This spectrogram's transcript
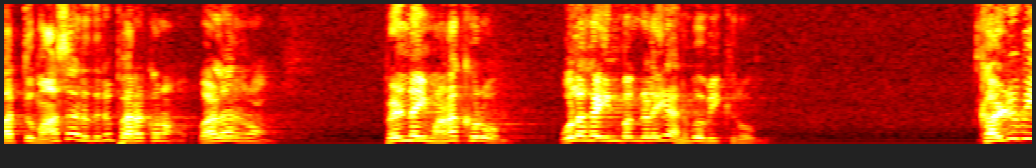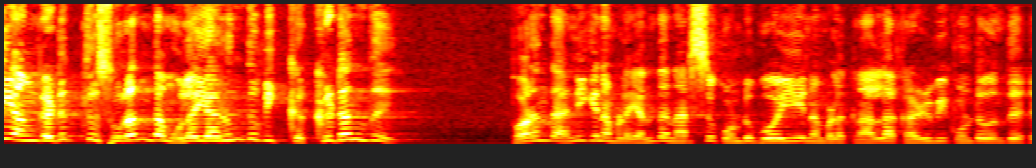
பத்து மாசம் இருந்துட்டு பிறக்கிறோம். வளர்றோம். பெண்ணை மணக்கிறோம். உலக இன்பங்களை அனுபவிக்கிறோம். கழுவி அங்கெடுத்து சுரந்த முலையருந்து விக்க கிடந்து. பிறந்த அன்னைக்கு நம்மளை எந்த நர்ஸு கொண்டு போய் நம்மளுக்கு நல்லா கழுவி கொண்டு வந்து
